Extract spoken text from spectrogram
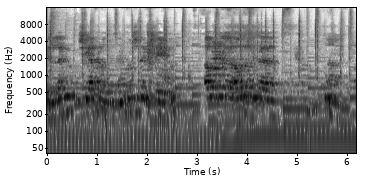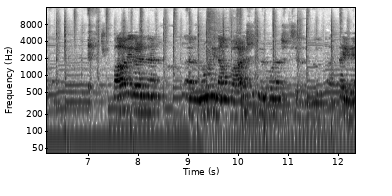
ಎಲ್ಲರಿಗೂ ಖುಷಿಯಾದ ಒಂದು ಸಂತೋಷದ ವಿಷಯ ಇದು. ಅವರ ಅವರ ಒಂದು ಭಾವನೆಗಳನ್ನ ನೋಡಿ ನಾವು ಬಹಳಷ್ಟು ತಿಳ್ಕೊಳ್ಳೋ ಶಿಕ್ಷಣ ಅರ್ಥ ಇದೆ.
